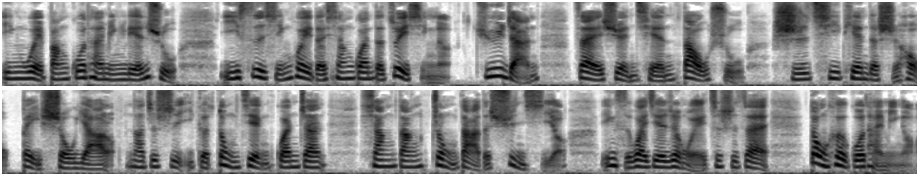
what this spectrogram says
因为帮郭台铭联署疑似行贿的相关的罪行呢。居然在选前倒数十七天的时候被收押了，那这是一个洞见观瞻相当重大的讯息哦。因此外界认为这是在恫吓郭台铭哦，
